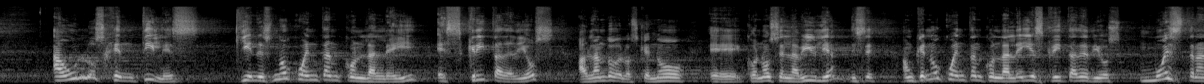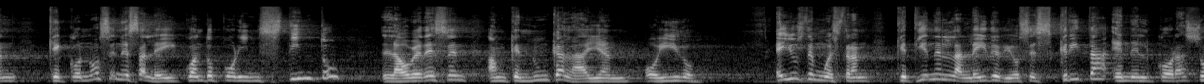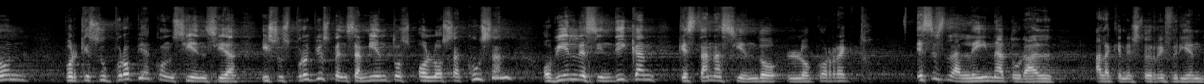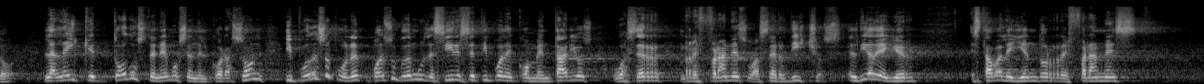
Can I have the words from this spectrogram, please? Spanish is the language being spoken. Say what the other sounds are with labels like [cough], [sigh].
aún los gentiles, quienes no cuentan con la ley escrita de Dios, hablando de los que no eh, conocen la Biblia, dice, aunque no cuentan con la ley escrita de Dios, muestran que conocen esa ley cuando por instinto la obedecen aunque nunca la hayan oído. Ellos demuestran que tienen la ley de Dios escrita en el corazón porque su propia conciencia y sus propios pensamientos o los acusan o bien les indican que están haciendo lo correcto. Esa es la ley natural a la que me estoy refiriendo. La ley que todos tenemos en el corazón y por eso, por eso podemos decir ese tipo de comentarios o hacer refranes o hacer dichos. El día de ayer estaba leyendo refranes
